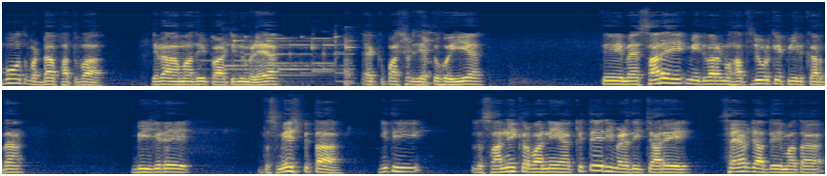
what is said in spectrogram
ਬਹੁਤ ਵੱਡਾ ਫਤਵਾ ਜਿਹੜਾ ਆਮ ਆਦਮੀ ਪਾਰਟੀ ਨੂੰ ਮਿਲਿਆ, ਇੱਕ ਪਾਸੜ ਜਿੱਤ ਹੋਈ ਆ। ਤੇ ਮੈਂ ਸਾਰੇ ਉਮੀਦਵਾਰਾਂ ਨੂੰ ਹੱਥ ਜੋੜ ਕੇ ਅਪੀਲ ਕਰਦਾ ਵੀ ਜਿਹੜੇ ਦਸ਼ਮੇਸ਼ ਪਿਤਾ, ਜਿਹਦੀ ਲਸਾਨੀ ਕੁਰਬਾਨੀ ਆ, ਕਿਤੇ ਨਹੀਂ ਮਿਲਦੀ ਚਾਰੇ ਸਾਹਿਬਜ਼ਾਦੇ ਮਾਤਾ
